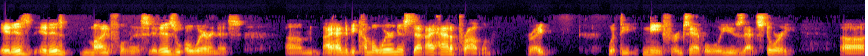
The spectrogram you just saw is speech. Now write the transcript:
It is, it is mindfulness. It is awareness um, I had to become awareness that I had a problem, right? With the knee, for example, we'll use that story. Uh,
